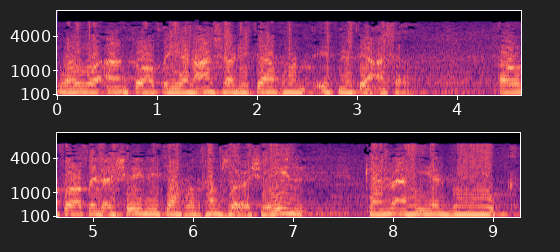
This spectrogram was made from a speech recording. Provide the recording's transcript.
وهو أن تعطي العشر لتأخذ اثنتي عشر. أو تعطي العشرين لتأخذ خمسة وعشرين كما هي البنوك.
